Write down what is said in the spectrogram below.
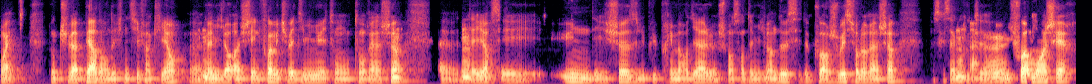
Ouais, donc tu vas perdre en définitive un client, euh, mm. même il aura acheté une fois, mais tu vas diminuer ton, ton réachat. Mm. Euh, mm. D'ailleurs, c'est une des choses les plus primordiales, je pense, en 2022, c'est de pouvoir jouer sur le réachat, parce que ça coûte ah, euh, une fois moins cher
